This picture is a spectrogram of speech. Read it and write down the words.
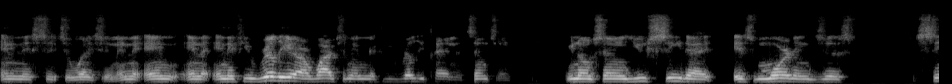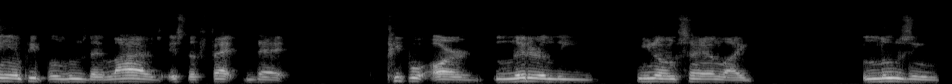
in this situation. And and and and if you really are watching and if you really paying attention, you know what I'm saying, you see that it's more than just seeing people lose their lives. It's the fact that people are literally, you know what I'm saying, like losing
